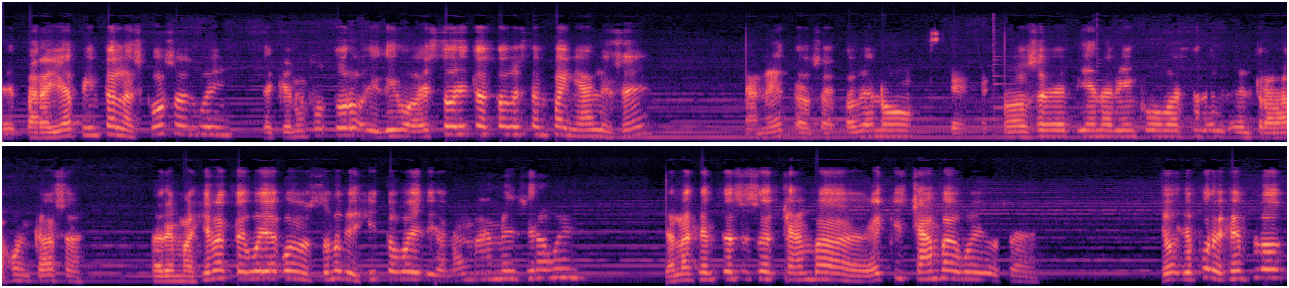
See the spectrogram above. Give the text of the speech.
Eh, para allá pintan las cosas, güey, de que en un futuro, y digo, esto ahorita todo está en pañales, ¿eh? La neta, o sea, todavía no, no se ve bien cómo va a estar el, trabajo en casa. Pero imagínate, güey, ya cuando esté uno viejito, güey, diga, no mames, mira, güey, ya la gente hace esa chamba, X chamba, güey, o sea, yo, yo, por ejemplo,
